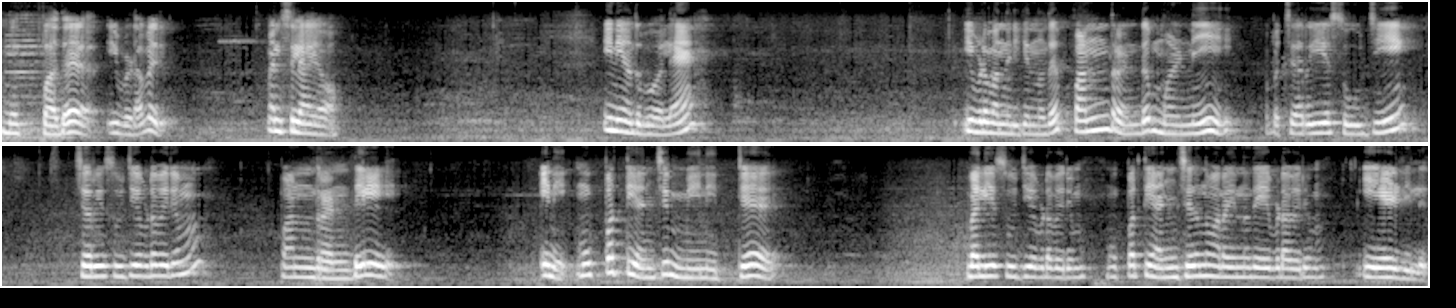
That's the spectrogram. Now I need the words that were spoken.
മുപ്പത് ഇവിടെ വരും. മനസ്സിലായോ? ഇനി അതുപോലെ ഇവിടെ വന്നിരിക്കുന്നത് പന്ത്രണ്ട് മണി. അപ്പോൾ ചെറിയ സൂചി. ചെറിയ സൂചി എവിടെ വരും? പന്ത്രണ്ടിൽ. ഇനി മുപ്പത്തിയഞ്ച് മിനിറ്റ്. വലിയ സൂചി എവിടെ വരും? മുപ്പത്തി അഞ്ച് എന്ന് പറയുന്നത് എവിടെ വരും? ഏഴിൽ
